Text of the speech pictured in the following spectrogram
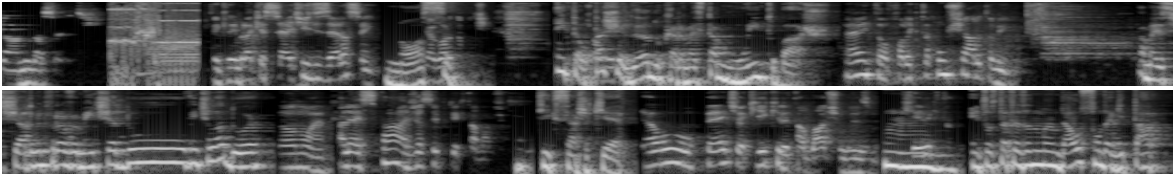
Não, não dá certo. Tem que lembrar que é 7 de 0 a 100. Nossa. E agora tá. Então, tá chegando, cara, mas tá muito baixo. É, então, fora que tá com chiado também. Ah, mas esse chiado muito provavelmente é do ventilador. Não, não é. Aliás, ah, já sei por que que tá baixo. O que, que você acha que é? É o pet aqui que ele tá baixo mesmo. Hum. Que ele que tá... Então você tá tentando mandar o som da guitarra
